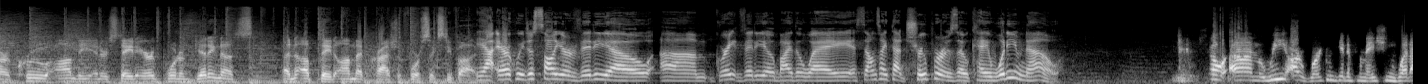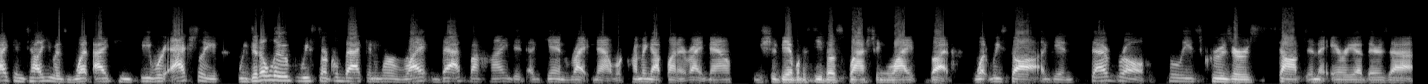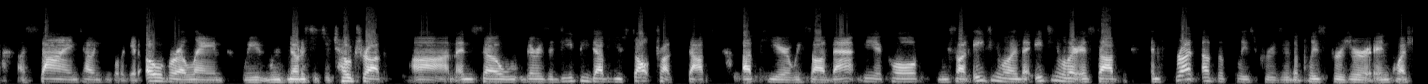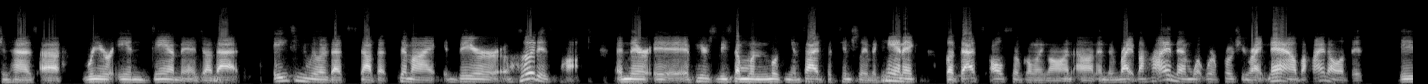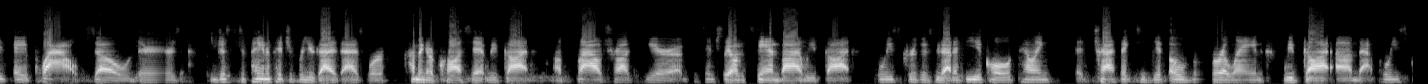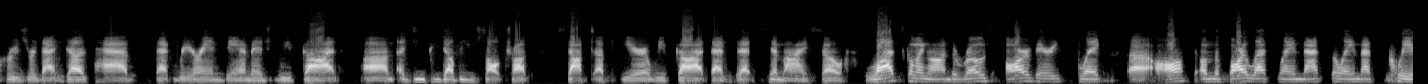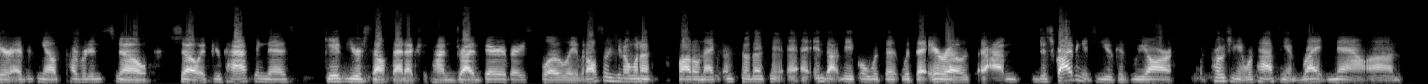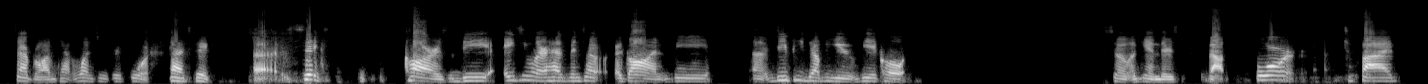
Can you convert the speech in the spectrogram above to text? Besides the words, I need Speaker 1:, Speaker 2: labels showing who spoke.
Speaker 1: Our crew on the interstate, Eric Porter, getting us an update on that crash at 465.
Speaker 2: Yeah, Eric, we just saw your video. Um, great video, by the way. It sounds like that trooper is okay. What do you know?
Speaker 3: So um, we are working to get information. What I can tell you is what I can see. We're actually we did a loop, we circled back, and we're right back behind it again right now. We're coming up on it right now. You should be able to see those flashing lights. But what we saw again, several police cruisers stopped in the area. There's a, a sign telling people to get over a lane. We we've noticed it's a tow truck. Um, and so there is a DPW salt truck stopped up here. We saw that vehicle. We saw an 18 wheeler. The 18 wheeler is stopped in front of the police cruiser. The police cruiser in question has uh, rear end damage. Uh, that 18 wheeler that stopped, that semi, their hood is popped. And there appears to be someone looking inside, potentially a mechanic, but that's also going on. Um, and then right behind them, what we're approaching right now, behind all of this, is a plow. So there's just to paint a picture for you guys as we're coming across it. We've got a plow truck here, potentially on standby. We've got police cruisers. We've got a vehicle telling traffic to get over a lane. We've got um, that police cruiser that does have that rear end damage. We've got um, a DPW salt truck stopped up here. We've got that that semi. So lots going on. The roads are very slick. Uh, off on the far left lane, that's the lane that's clear. Everything else covered in snow. So if you're passing this, give yourself that extra time. Drive very very slowly, but also you don't want to bottleneck. And so that's an INDOT vehicle with the with the arrows. I'm describing it to you because we are approaching it. We're passing it right now. Um, several. I'm counting one, two, three, four, five, six, uh, six cars. The 18 wheeler has been to- uh, gone. The uh, DPW vehicle. So again, there's about four to five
